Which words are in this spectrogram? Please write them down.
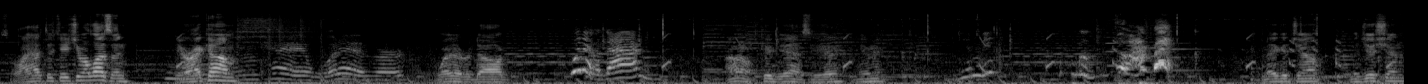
So I have to teach you a lesson. Here I come. Okay, whatever. Whatever, dog. Whatever, dog. I don't kick your ass, you hear? You hear me? Jimmy. Mega jump. Magician.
